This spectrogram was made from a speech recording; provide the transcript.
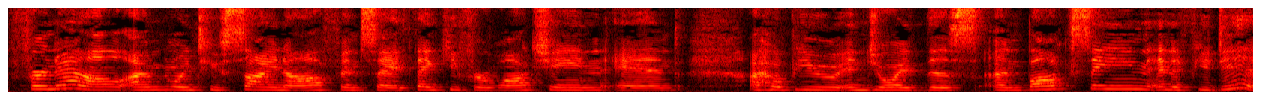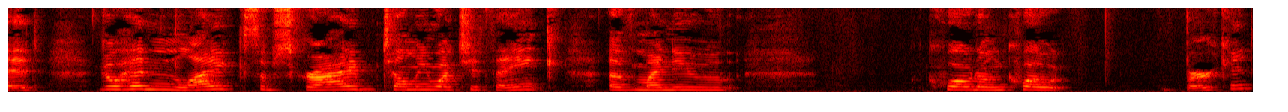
for now, I'm going to sign off and say thank you for watching and I hope you enjoyed this unboxing. And if you did, go ahead and like, subscribe, tell me what you think of my new quote unquote Birkin.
